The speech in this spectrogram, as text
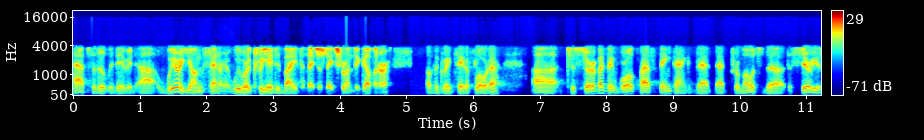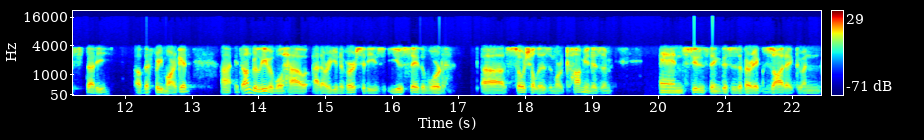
Absolutely, David. Uh, we're a young center. We were created by the legislature and the governor of the great state of Florida uh, to serve as a world class think tank that, that promotes the, the serious study of the free market. Uh, it's unbelievable how at our universities you say the word uh, socialism or communism, and students think this is a very exotic and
